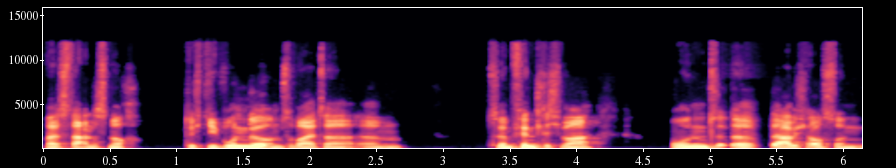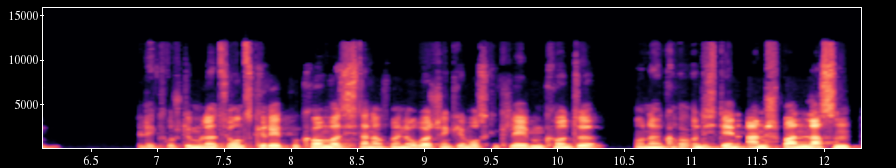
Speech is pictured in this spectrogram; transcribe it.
weil es da alles noch durch die Wunde und so weiter ähm, zu empfindlich war. Und äh, da habe ich auch so ein Elektrostimulationsgerät bekommen, was ich dann auf meinen Oberschenkelmuskel kleben konnte. Und dann konnte ich den anspannen lassen,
